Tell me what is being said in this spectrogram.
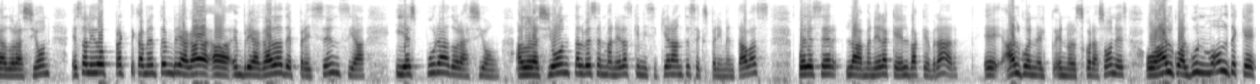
adoración he salido prácticamente embriagada, ah, embriagada de presencia y es pura adoración. Adoración tal vez en maneras que ni siquiera antes experimentabas. Puede ser la manera que Él va a quebrar eh, algo en, el, los corazones o algo, algún molde que,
